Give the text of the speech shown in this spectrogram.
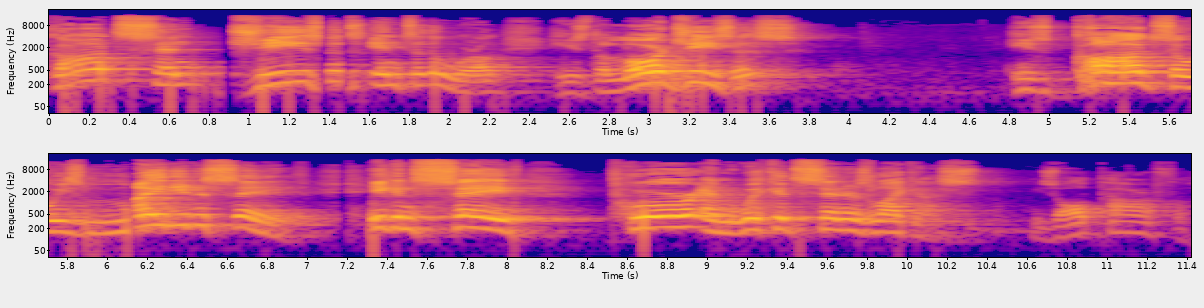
God sent Jesus into the world. He's the Lord Jesus. He's God, so He's mighty to save. He can save poor and wicked sinners like us. He's all powerful.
